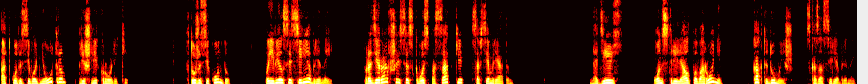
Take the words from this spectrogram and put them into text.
откуда сегодня утром пришли кролики. В ту же секунду появился серебряный, продиравшийся сквозь посадки совсем рядом. — Надеюсь, он стрелял по вороне? Как ты думаешь? — сказал Серебряный.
